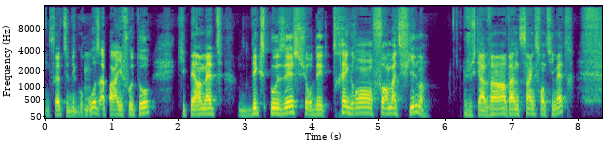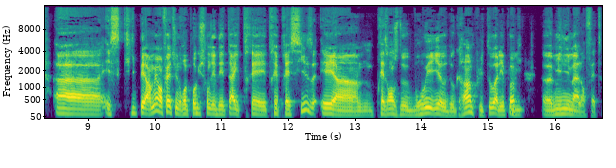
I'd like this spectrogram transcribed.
En fait, c'est des mmh. gros appareils photo qui permettent d'exposer sur des très grands formats de film jusqu'à 20-25 cm, euh, et ce qui permet en fait une reproduction des détails très très précise et une présence de bruit, de grains plutôt à l'époque, minimale en fait.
